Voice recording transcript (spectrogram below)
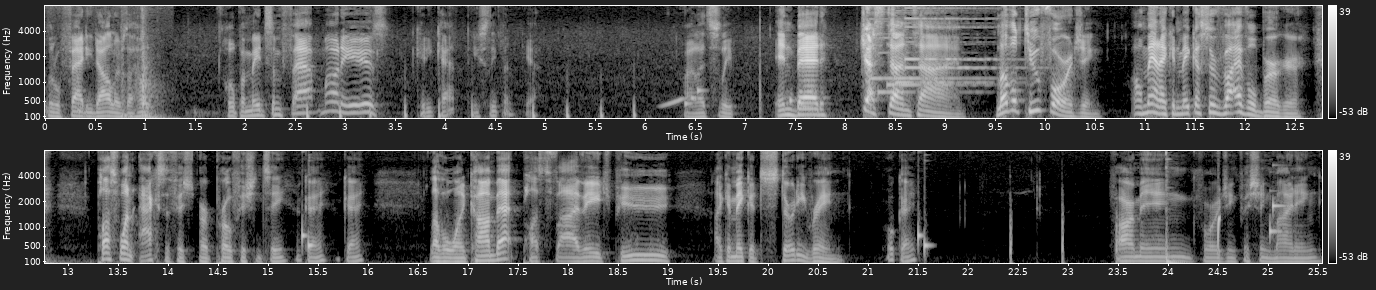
little fatty dollars, I hope. Hope I made some fat monies. Kitty cat, you sleeping? Yeah. Well, let's sleep. In bed, just on time. Level 2 foraging. Oh man, I can make a survival burger. Plus 1 axe or proficiency. Okay, okay. Level 1 combat, plus 5 HP. I can make a sturdy ring. Okay. Farming, foraging, fishing, mining.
